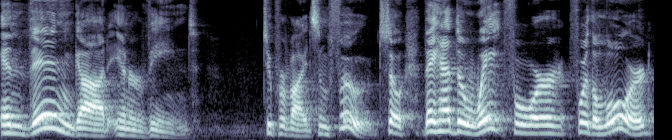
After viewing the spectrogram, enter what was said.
and then God intervened to provide some food. So they had to wait for, for the Lord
